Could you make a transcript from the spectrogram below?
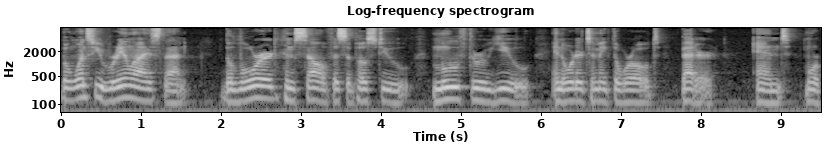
But once you realize that the Lord Himself is supposed to move through you in order to make the world better and more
